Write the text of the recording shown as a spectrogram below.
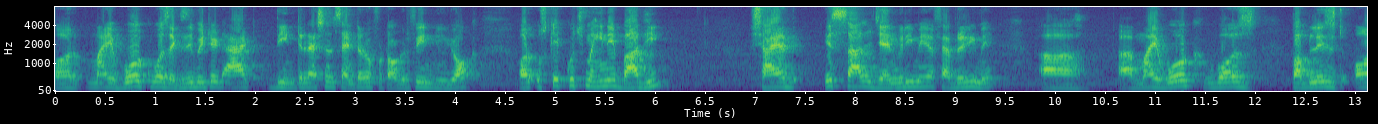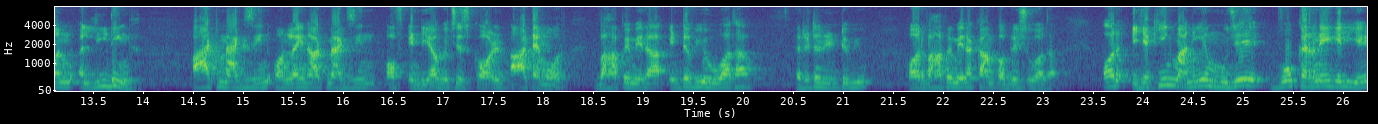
और my work was exhibited at the international centre of photography in New York और उसके कुछ महीने बाद ही, शायद इस साल जनवरी में या फेबररी में my work was published on a leading art magazine online art magazine of India which is called Art Amore वहाँ पे मेरा इंटरव्यू हुआ था रिटर्न इंटरव्यू और वहाँ पे मेरा काम पब्लिश हुआ था। और यकीन मानिए, मुझे वो करने के लिए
